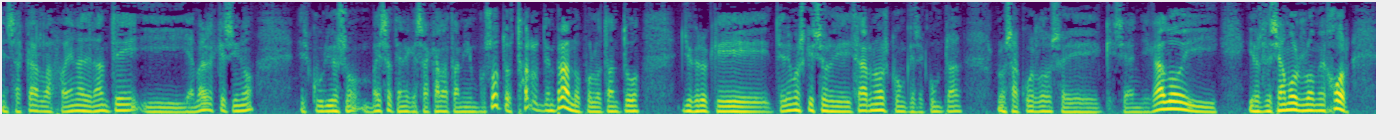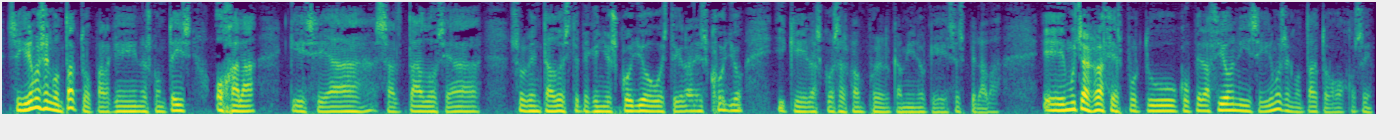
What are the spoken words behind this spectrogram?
en sacar la faena adelante y además es que si no, es curioso, vais a tener que sacarla también vosotros, tarde o temprano. Por lo tanto, yo creo que tenemos que solidarizarnos con que se cumplan los acuerdos eh, que se han llegado y, os deseamos lo mejor. Seguiremos en contacto para que nos contéis, ojalá que se ha saltado, se ha solventado este pequeño escollo o este gran escollo y que las cosas van por el camino que se esperaba. Eh, muchas gracias por tu cooperación y seguiremos en contacto, José.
